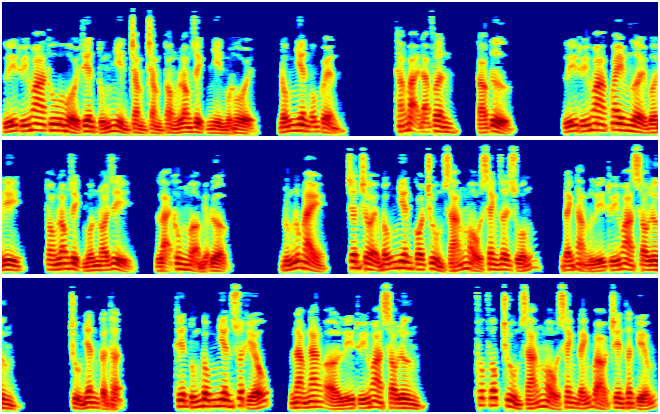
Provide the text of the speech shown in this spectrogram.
Lý thúy hoa thu hồi thiên túng nhìn chằm chằm tòng long dịch nhìn một hồi, đống nhiên ô quyền. Thắng bại đã phân, cáo tử. Lý thúy hoa quay người vừa đi, tòng long dịch muốn nói gì, lại không mở miệng được. Đúng lúc này chân trời bỗng nhiên có chùm sáng màu xanh rơi xuống, đánh thẳng lý thúy hoa sau lưng. Chủ nhân cẩn thận. Thiên túng bỗng nhiên xuất hiếu, nằm ngang ở lý thúy hoa sau lưng. Phốc phốc chùm sáng màu xanh đánh vào trên thân kiếm,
